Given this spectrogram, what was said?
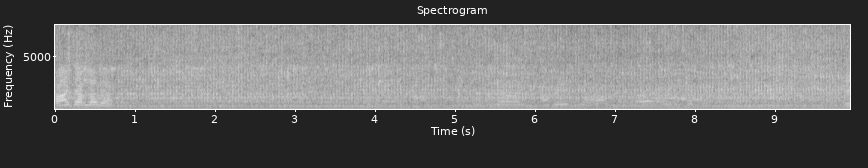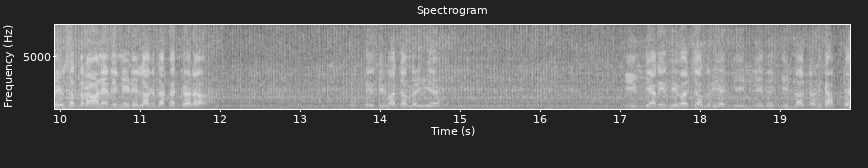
ਹਾਂ, ਚੱਲ ਲਾ। ਇਹ ਸਤਰਾਣੇ ਦੇ ਨੇੜੇ ਲੱਗਦਾ ਘੱਗਰ ਆ। ਉੱਥੇ ਸੇਵਾ ਚੱਲ ਰਹੀ ਹੈ। ਕੇਲਿਆਂ ਦੀ ਸੇਵਾ ਚੱਲ ਰਹੀ ਹੈ। ਕੇਲੇ ਤੇ ਕੇਲਾ ਚੜਿਆ ਪਿਆ।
